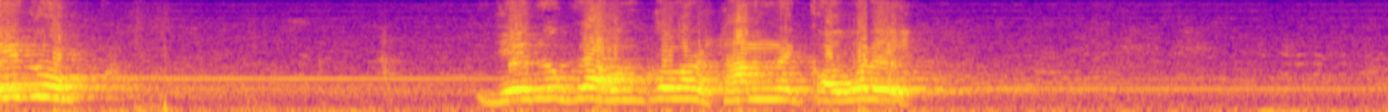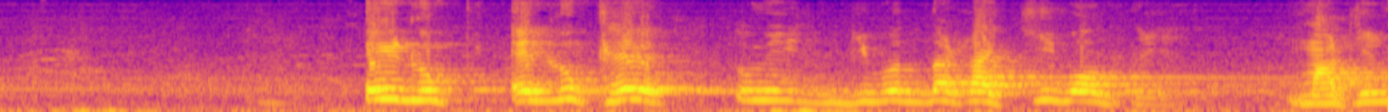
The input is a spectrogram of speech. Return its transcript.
এই লোক, যে লোক এখন তোমার সামনে কবরে, এই লোক, এই লোককে তুমি জীবদ্দশায় কি বলতে? মাটির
